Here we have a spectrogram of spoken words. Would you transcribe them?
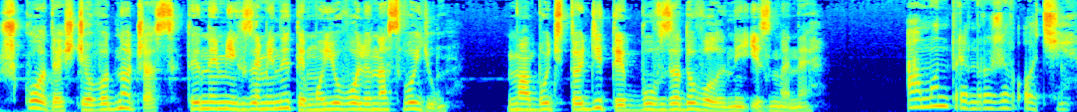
Шкода, що водночас ти не міг замінити мою волю на свою. Мабуть, тоді ти був задоволений із мене. Амун примружив очі.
